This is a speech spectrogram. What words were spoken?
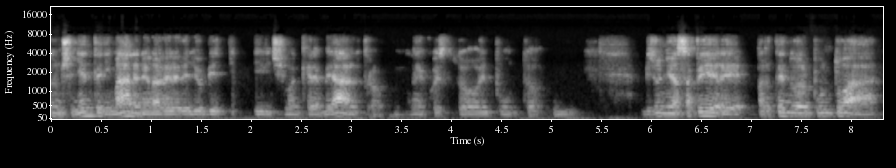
non c'è niente di male nell'avere degli obiettivi, ci mancherebbe altro, non è questo il punto. Bisogna sapere, partendo dal punto A,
